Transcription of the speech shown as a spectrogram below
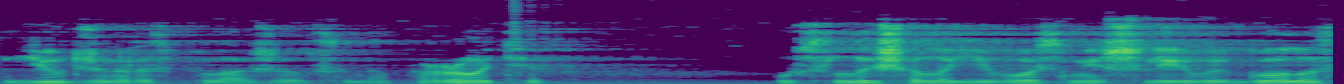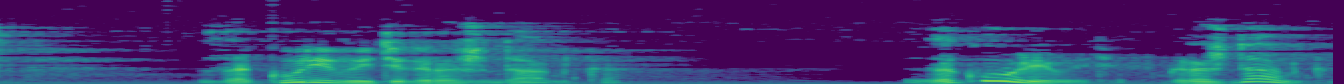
Юджин расположился напротив, услышала его смешливый голос «Закуривайте, гражданка!» «Закуривайте, гражданка!»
